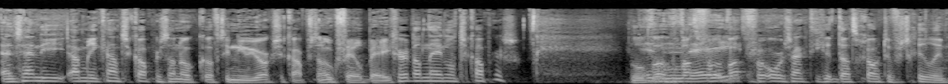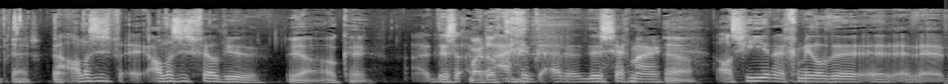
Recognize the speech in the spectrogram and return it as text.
En zijn die Amerikaanse kappers dan ook, of die New Yorkse kappers dan ook veel beter dan Nederlandse kappers? Bedoel, Wat, wat, Nee. voor, wat veroorzaakt die, dat grote verschil in prijs? Nou, alles is, alles is veel duurder. Ja, oké. Dus, Maar dat- eigenlijk, eh, dus zeg maar, Ja. als je hier een gemiddelde eh, eh,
